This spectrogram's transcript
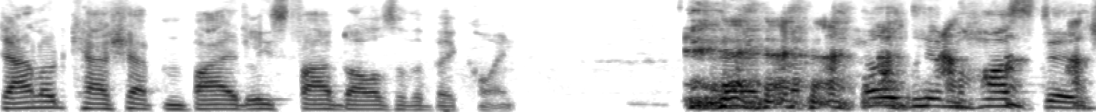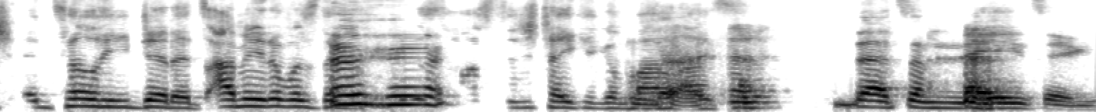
download cash app and buy at least five dollars of the bitcoin held him hostage until he did it i mean it was the hostage taking of my life That's amazing.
